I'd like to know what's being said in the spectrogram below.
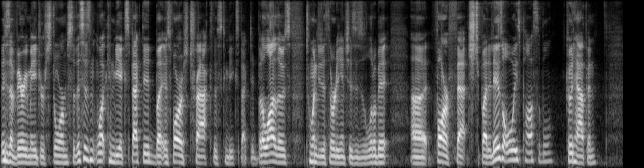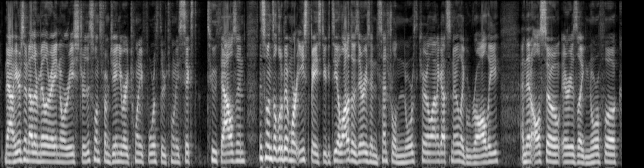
This is a very major storm, so this isn't what can be expected, but as far as track, this can be expected. But a lot of those 20 to 30 inches is a little bit uh, far fetched, but it is always possible. Could happen. Now, here's another Miller A nor'easter. This one's from January 24th through 26th, 2000. This one's a little bit more east based. You can see a lot of those areas in central North Carolina got snow, like Raleigh. And then also areas like Norfolk,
